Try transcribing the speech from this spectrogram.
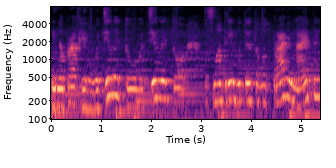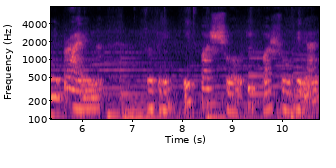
И направь его, вот делай то, вот делай то, посмотри, вот это вот правильно, а это неправильно. Смотри, и пошел, и пошел, виляет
